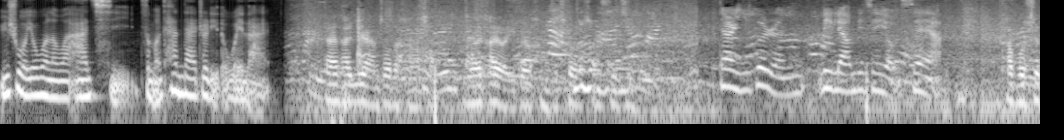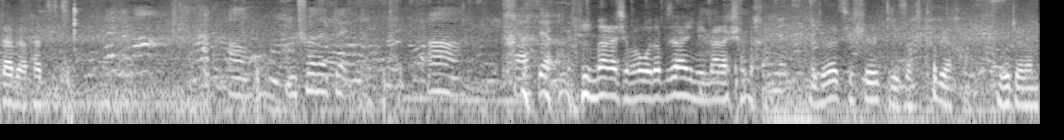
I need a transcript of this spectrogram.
于是我又问了问阿奇，怎么看待这里的未来？但是他依然做得很好，因为他有一个很不错的村书记。但是一个人力量毕竟有限呀。他不是代表他自己。哦，你说的对。嗯。了解了，明白了什么？我都不知道你明白了什么。我觉得其实底子特别好，你不觉得吗？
